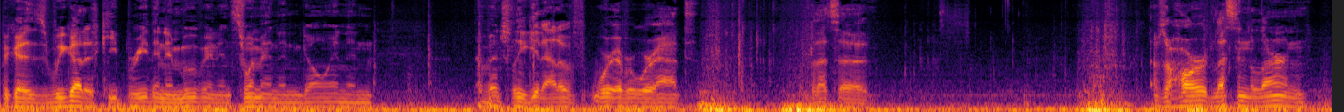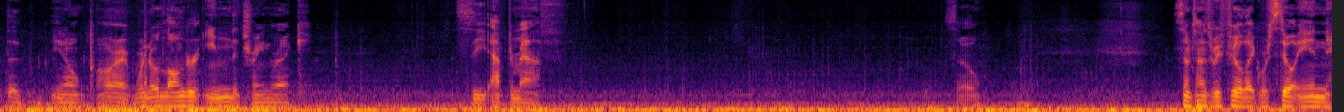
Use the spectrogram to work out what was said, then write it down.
because we got to keep breathing and moving and swimming and going and eventually get out of wherever we're at. But that's a that was a hard lesson to learn. That you know, all right, we're no longer in the train wreck. It's the aftermath. So sometimes we feel like we're still in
